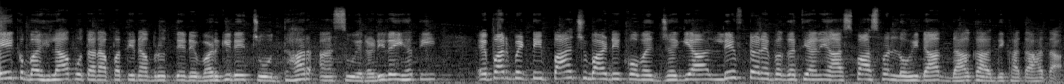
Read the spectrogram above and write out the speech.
એક મહિલા પોતાના પતિના મૃતદેહને વળગીને ચોધાર આંસુએ રડી રહી હતી. એપાર્ટમેન્ટની પાંચ માળની કોમન જગ્યા, લિફ્ટ અને પગથિયાની આસપાસ પણ લોહીના ડાઘા દેખાતા હતા.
